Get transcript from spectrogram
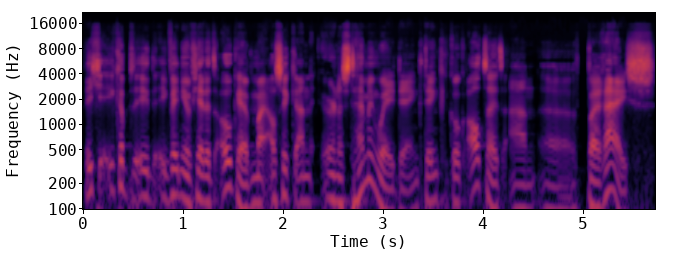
weet je, ik, heb, ik, ik weet niet of jij dat ook hebt, maar als ik aan Ernest Hemingway denk, denk ik ook altijd aan uh, Parijs.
